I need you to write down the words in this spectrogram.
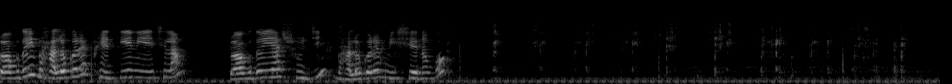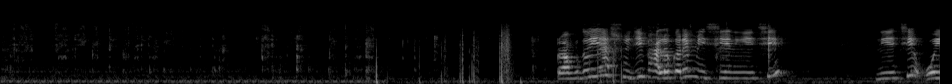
টক দই ভালো করে ফেটিয়ে নিয়েছিলাম। টক দই আর সুজি ভালো করে মিশিয়ে নেব। টক দই আর সুজি ভালো করে মিশিয়ে নিয়েছি। নিয়েছি ওই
